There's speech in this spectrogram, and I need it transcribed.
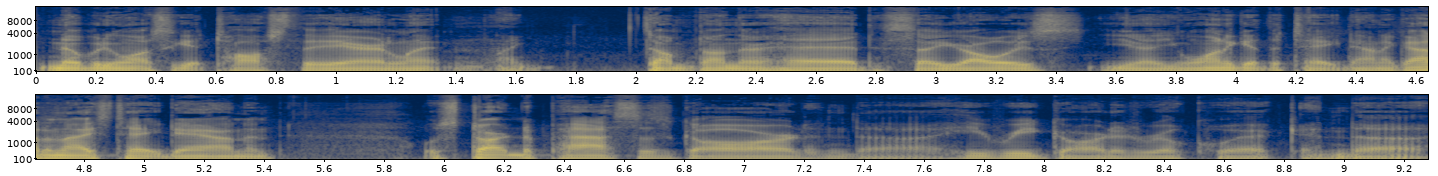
nobody wants to get tossed through the air and like dumped on their head. So you're always, you know, you want to get the takedown. I got a nice takedown and was starting to pass his guard, and uh, he reguarded real quick, and uh,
